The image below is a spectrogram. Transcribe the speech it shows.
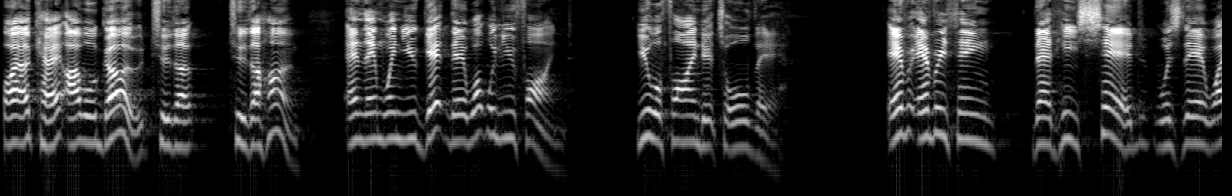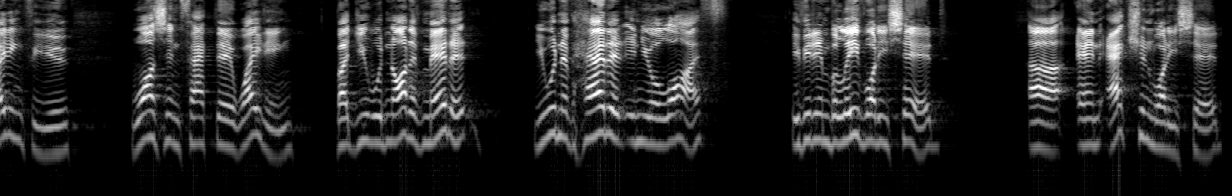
by, okay, I will go to the, to the home. And then when you get there, what will you find? You will find it's all there. Every, everything that he said was there waiting for you was in fact there waiting, but you would not have met it you wouldn't have had it in your life if you didn't believe what he said uh, and action what he said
